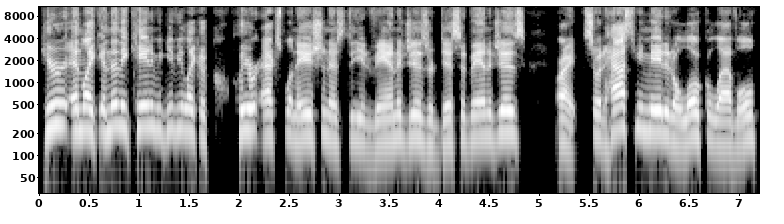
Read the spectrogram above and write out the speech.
here and like, and then they can't even give you like a clear explanation as to the advantages or disadvantages. All right, so it has to be made at a local level.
